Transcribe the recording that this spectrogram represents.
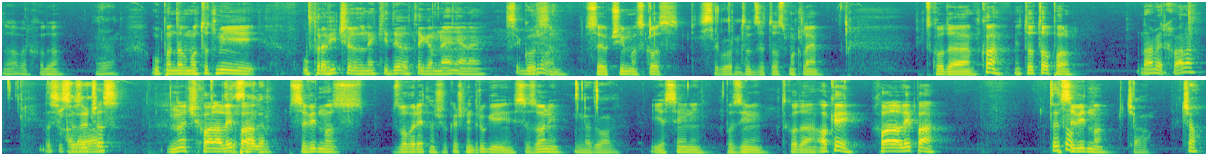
Dobro, hodo. ja. Upam, da bomo tudi mi upravičili neki del tega mnenja. Ne? Sigurno. Mislim, Se učimo skozi, Sigurno. tudi zato smo kle. Tako da, ko, je to topol. Damir, hvala, da si se vzel čas. Noč, hvala lepa. veseljem. Se vidimo z, zelo verjetno še v kakšni drugi sezoni, Ne dvomim. jeseni, po zimi. Tako da, ok, hvala lepa, To to. se vidimo. Čau. Čau.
